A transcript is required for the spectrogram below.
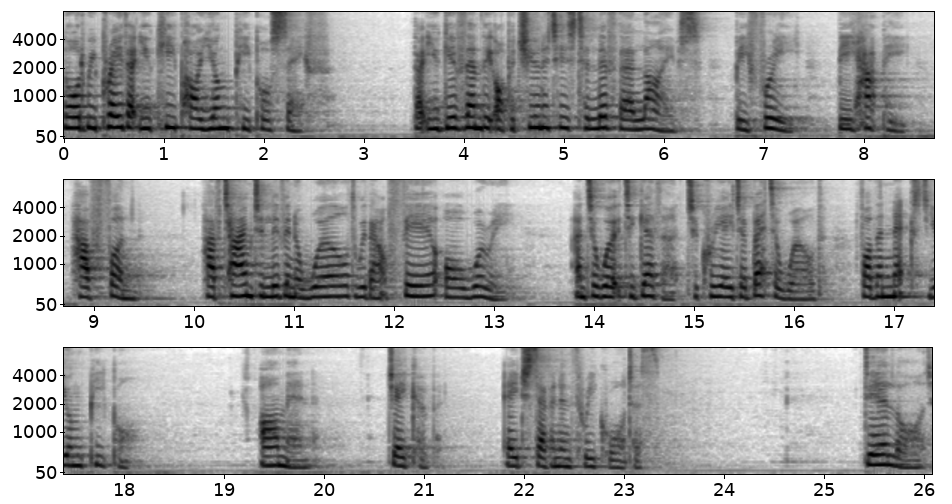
Lord, we pray that you keep our young people safe, that you give them the opportunities to live their lives, be free, be happy, have fun, have time to live in a world without fear or worry, and to work together to create a better world for the next young people. Amen. Jacob, age seven and three quarters. Dear Lord,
